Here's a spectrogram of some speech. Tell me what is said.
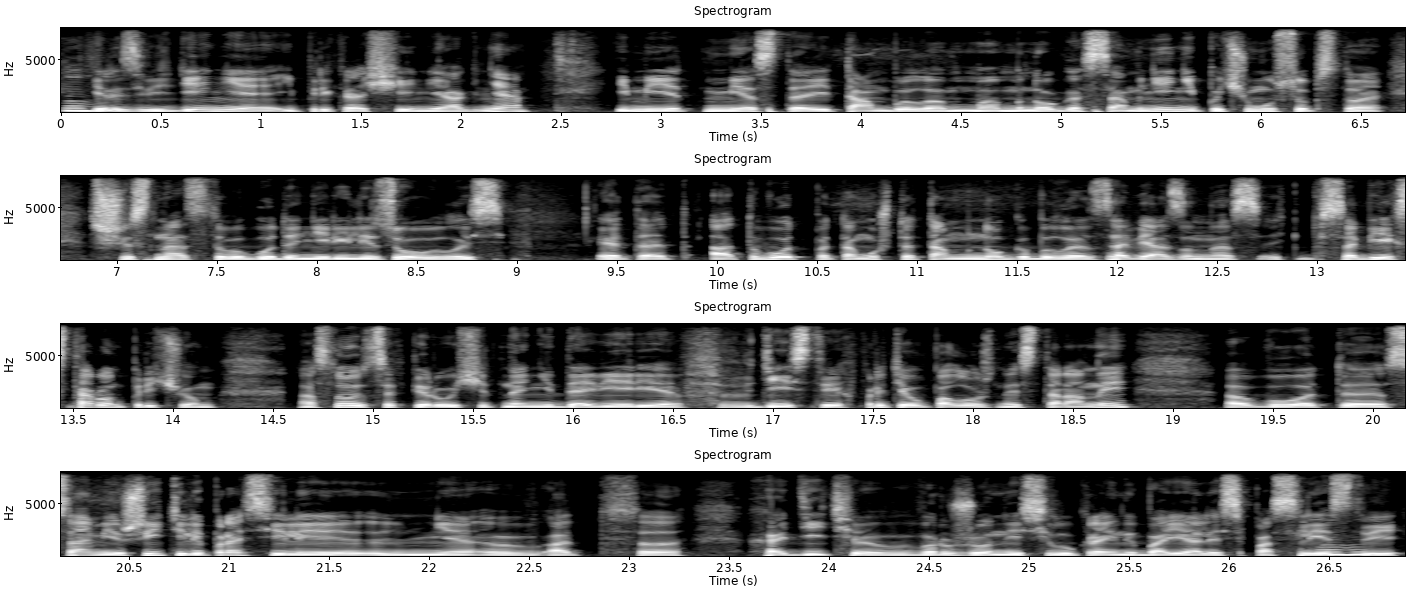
угу. и разведение, и прекращение огня имеет место, и там было много сомнений, почему, собственно, с 2016 года не реализовывалось этот отвод, потому что там много было завязано с, с обеих сторон, причем основывается в первую очередь на недоверии в действиях противоположной стороны. Вот. Сами жители просили не отходить, вооруженные силы Украины боялись последствий.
